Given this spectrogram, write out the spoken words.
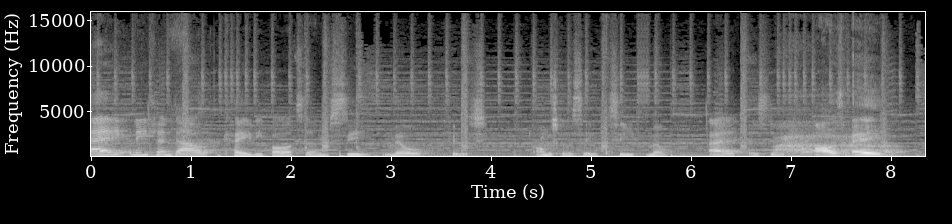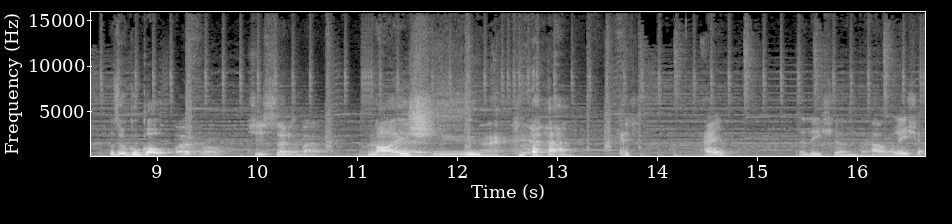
A. Alicia and Dow. Katie Barton. C. Mill finish. I'm just gonna say C. Mill. A. It's the I was A. Was it a good goal? both wrong. She's centre back. Nice, you. Hey? Alicia and Oh, Alicia.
